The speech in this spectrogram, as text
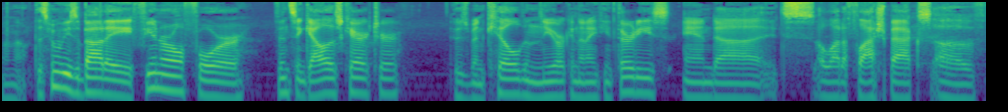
I don't know. This movie is about a funeral for Vincent Gallo's character, who's been killed in New York in the 1930s, and uh, it's a lot of flashbacks of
